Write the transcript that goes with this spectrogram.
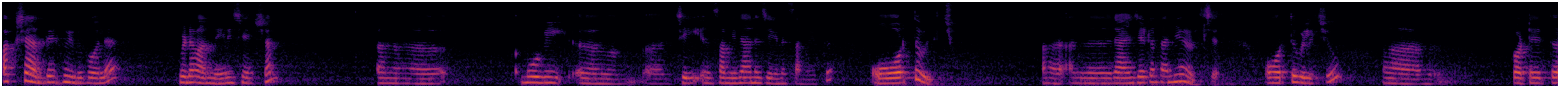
പക്ഷെ അദ്ദേഹം ഇതുപോലെ ഇവിടെ വന്നതിന് ശേഷം മൂവി സംവിധാനം ചെയ്യുന്ന സമയത്ത് ഓർത്ത് വിളിച്ചു. അത് രാജേട്ടൻ തന്നെയാണ് വിളിച്ചത്. ഓർത്ത് വിളിച്ചു. കോട്ടയത്ത്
